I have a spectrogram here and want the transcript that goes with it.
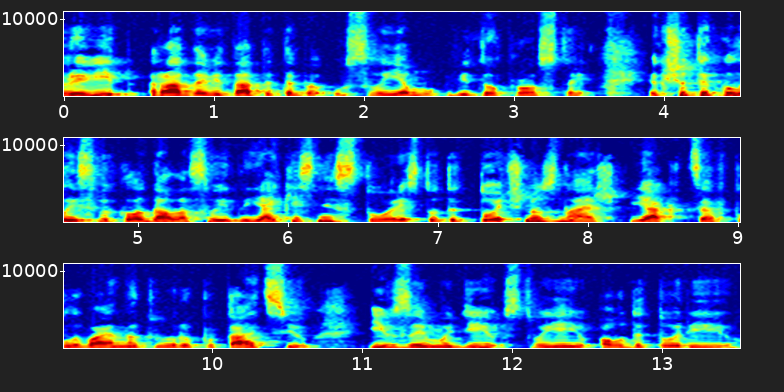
Привіт! Рада вітати тебе у своєму відеопросторі. Якщо ти колись викладала свої неякісні сторіс, то ти точно знаєш, як це впливає на твою репутацію і взаємодію з твоєю аудиторією.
